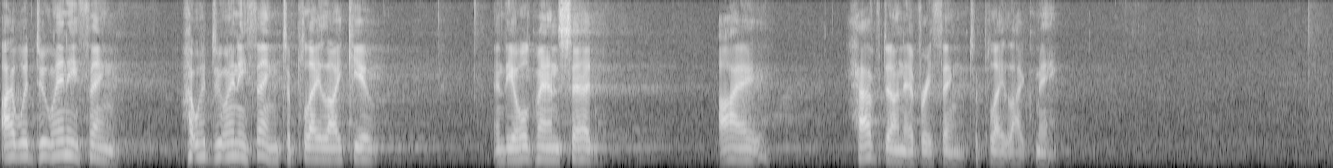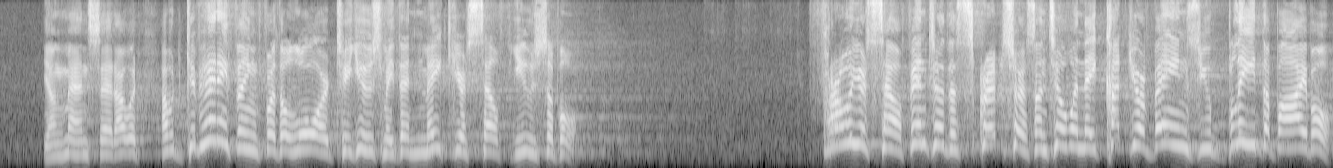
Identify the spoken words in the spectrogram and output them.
I would do anything, I would do anything to play like you. And the old man said, I have done everything to play like me. Young man said, I would, I would give anything for the Lord to use me, then make yourself usable. Throw yourself into the scriptures until when they cut your veins, you bleed the Bible.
